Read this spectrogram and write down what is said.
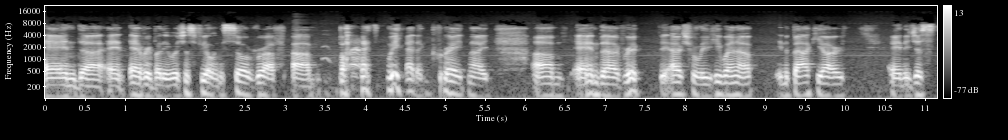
and uh, and everybody was just feeling so rough. Um, but we had a great night, um, and uh, Rick actually he went up in the backyard and he just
